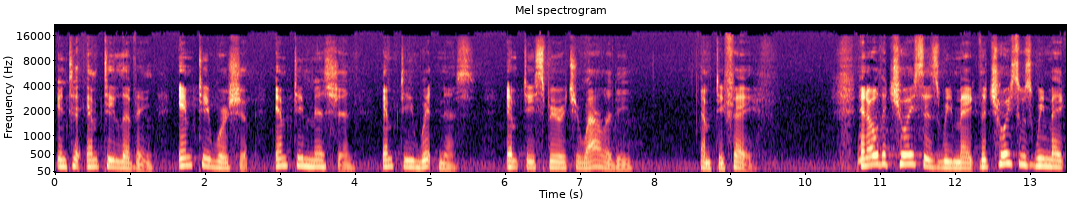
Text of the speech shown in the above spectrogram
into empty living, empty worship, empty mission, empty witness, empty spirituality, empty faith. And oh, the choices we make, the choices we make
